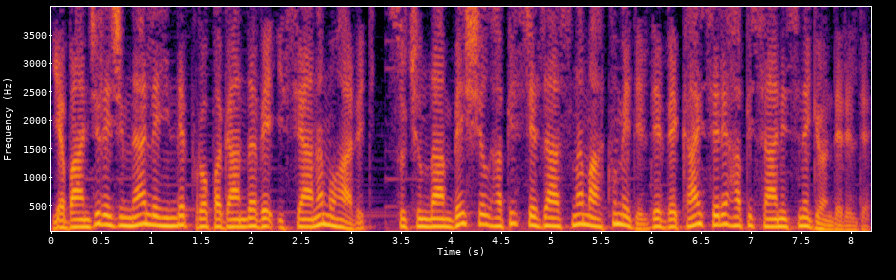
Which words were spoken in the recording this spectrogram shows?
yabancı rejimler lehinde propaganda ve isyana muharrik, suçundan 5 yıl hapis cezasına mahkum edildi ve Kayseri hapishanesine gönderildi.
